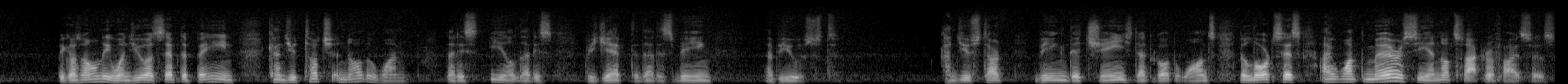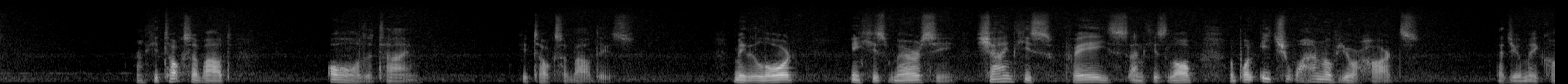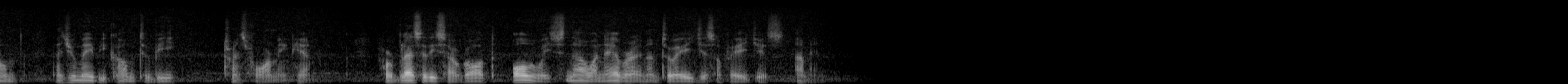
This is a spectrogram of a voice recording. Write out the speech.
Because only when you accept the pain can you touch another one that is ill, that is rejected, that is being abused. Can you start being the change that God wants? The Lord says, I want mercy and not sacrifices. And He talks about all the time. He talks about this. May the Lord, in His mercy, shine His face and His love upon each one of your hearts that you may come, that you may become to be transforming him. For blessed is our God, always, now and ever, and unto ages of ages. Amen.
